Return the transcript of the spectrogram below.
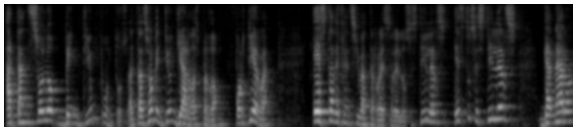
a tan solo 21 puntos, a tan solo 21 yardas, perdón, por tierra esta defensiva terrestre de los Steelers. Estos Steelers ganaron,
